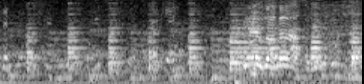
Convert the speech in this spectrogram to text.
sit. Hands on us.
